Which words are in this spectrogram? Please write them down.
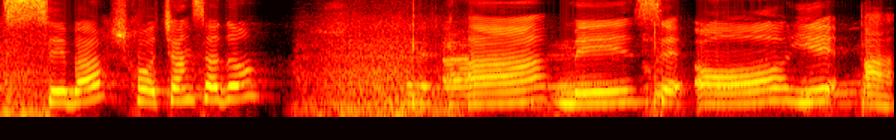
سه بخش. خب چند صدا؟ ا م س آ ی ا.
